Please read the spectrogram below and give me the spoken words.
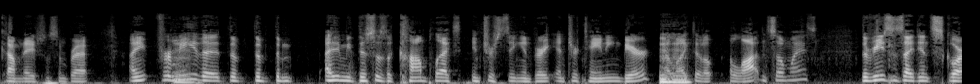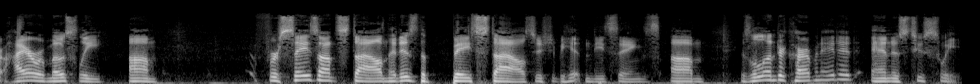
combination of some Brett. I mean, for mm. me, the, the, the the I mean, this is a complex, interesting, and very entertaining beer. Mm-hmm. I liked it a, a, lot in some ways. The reasons I didn't score it higher were mostly um, for saison style, and that is the base style, so you should be hitting these things. Um, is a little undercarbonated and is too sweet.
